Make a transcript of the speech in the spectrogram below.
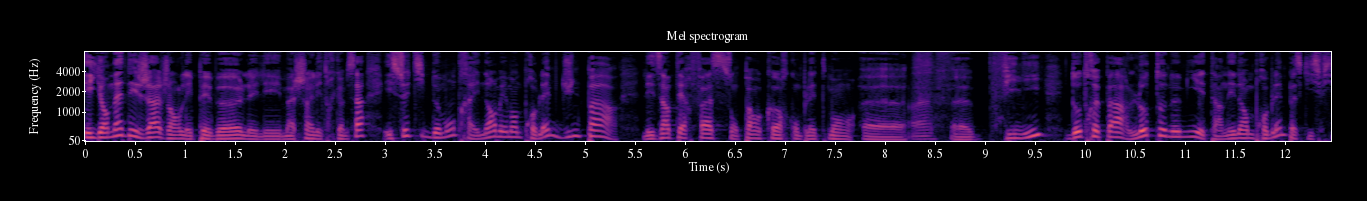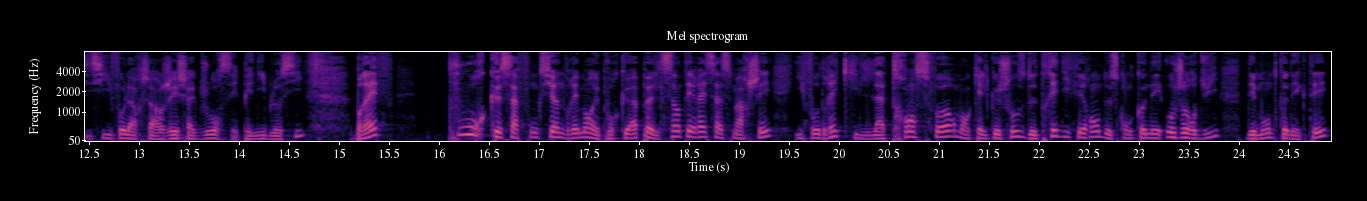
Et il y en a déjà, genre les Pebble et les machins et les trucs comme ça. Et ce type de montre a énormément de problèmes. D'une part, les interfaces sont pas encore complètement euh, euh, finies. D'autre part, l'autonomie est un énorme problème parce qu'il s'il faut la recharger chaque jour, c'est pénible aussi. Bref, pour que ça fonctionne vraiment et pour que Apple s'intéresse à ce marché, il faudrait qu'il la transforme en quelque chose de très différent de ce qu'on connaît aujourd'hui des montres connectées.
